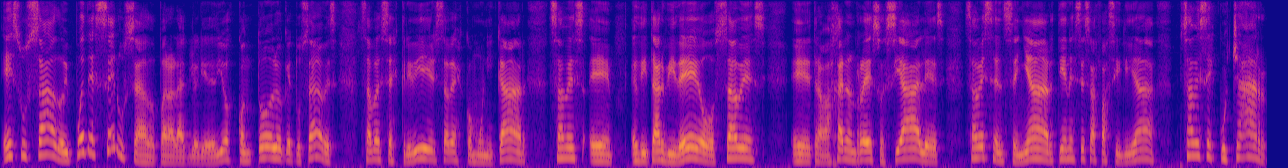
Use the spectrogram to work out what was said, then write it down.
es usado y puede ser usado para la gloria de Dios con todo lo que tú sabes. Sabes escribir, sabes comunicar, sabes eh, editar videos, sabes eh, trabajar en redes sociales, sabes enseñar, tienes esa facilidad, sabes escuchar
